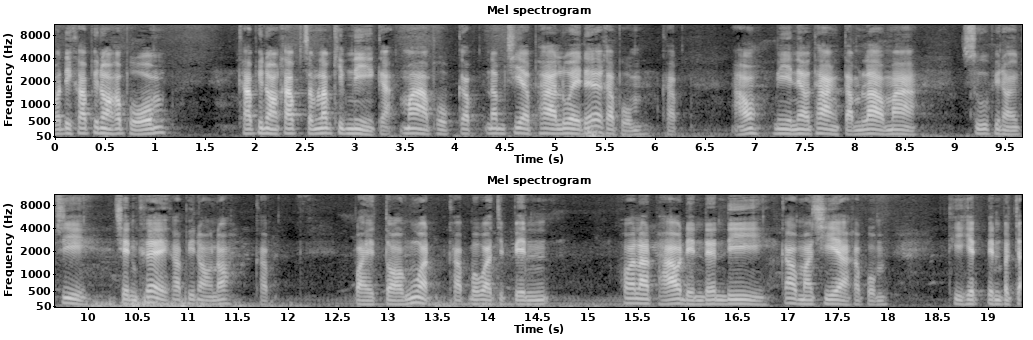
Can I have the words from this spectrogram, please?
วัสดีครับพี่น้องครับผม ครับพี่น้องครับสำหรับคลิปนี้ก็มาพบกับน้ำเชียร์ผ้ารวยเด้อครับผมครับเอามีแนวทางตำเล่ามาสู่พี่น้องซี่เช่นเคยครับพี่น้องเนาะครับไปต่องวดครับบ่ว่าจะเป็นพ่อลาดพร้าวเด่นเดินดีก้าวมาเชียร์ครับผมที่เฮ็ดเป็นประจ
